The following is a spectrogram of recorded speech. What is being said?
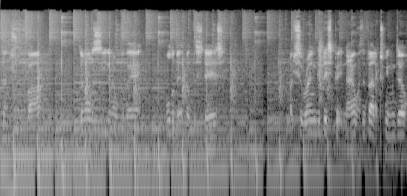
we've done so far. Done all the ceiling over there, all the bit above the stairs. I've surrounded this bit now with the Velux window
